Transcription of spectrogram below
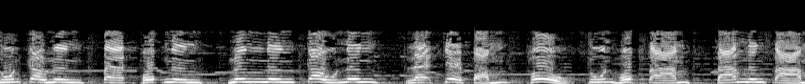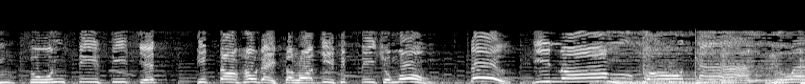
0918611191 และเจ๊ป๋อมโทร063-313-0447 ติดต่อเข้าได้ตลอด 24 ชั่วโมง เด้อพี่น้องโบตาหรือว่า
